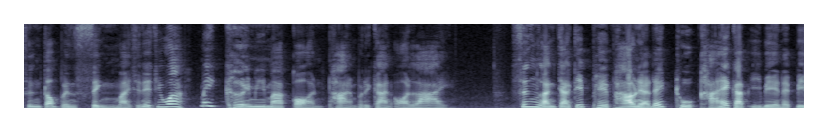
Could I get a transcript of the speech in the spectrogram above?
ซึ่งต้องเป็นสิ่งใหม่ชนิดที่ว่าไม่เคยมีมาก่อนผ่านบริการออนไลน์ ซึ่งหลังจากที่ PayPal เนี่ยได้ถูกขายให้กับ eBay ในปี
